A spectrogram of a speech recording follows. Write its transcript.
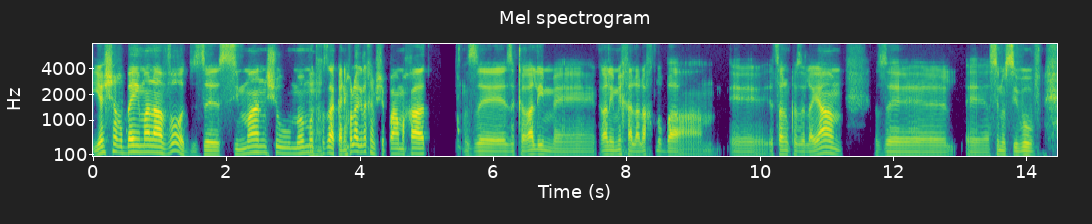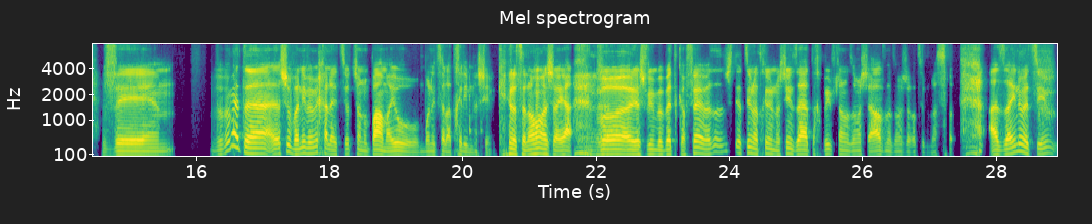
יש הרבה עם מה לעבוד, זה סימן שהוא מאוד מאוד חזק. אני יכול להגיד לכם שפעם אחת זה, זה קרה לי עם, אה, קרה לי עם מיכאל, הלכנו ב... אה, יצאנו כזה לים, אז עשינו סיבוב, ו... ובאמת, שוב, אני ומיכאל היציאות שלנו פעם היו, בוא נצא להתחיל עם נשים. כאילו, זה לא ממש היה, בוא יושבים בבית קפה, וזה פשוט יוצאים להתחיל עם נשים, זה היה התחביב שלנו, זה מה שאהבנו, זה מה שרצינו לעשות. אז היינו יוצאים,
